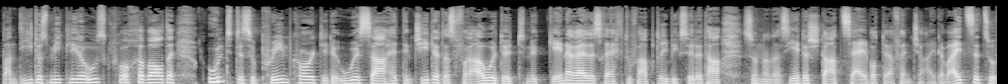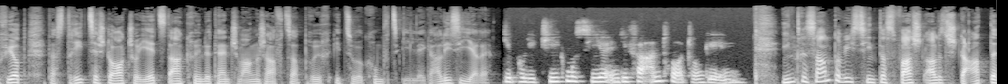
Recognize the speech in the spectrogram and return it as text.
Bandidos-Mitglieder ausgesprochen worden und der Supreme Court in den USA hat entschieden, dass Frauen dort nicht generell das Recht auf Abtreibung sollen haben, sondern dass jeder Staat selber entscheiden darf. Was jetzt dazu führt, dass 13 Staaten schon jetzt angekündigt haben, Schwangerschaftsabbrüche in Zukunft zu illegalisieren. Die Politik muss hier in die Verantwortung gehen. Interessanterweise sind das fast alles Staaten,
